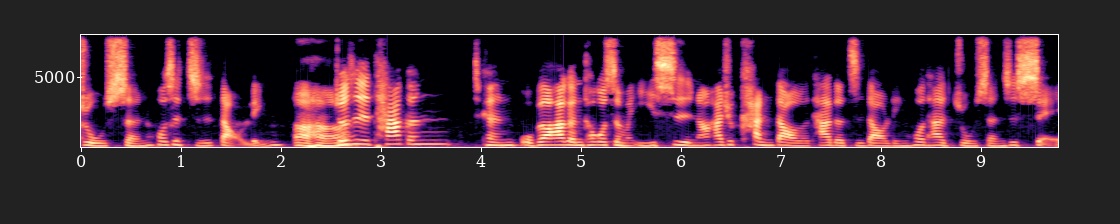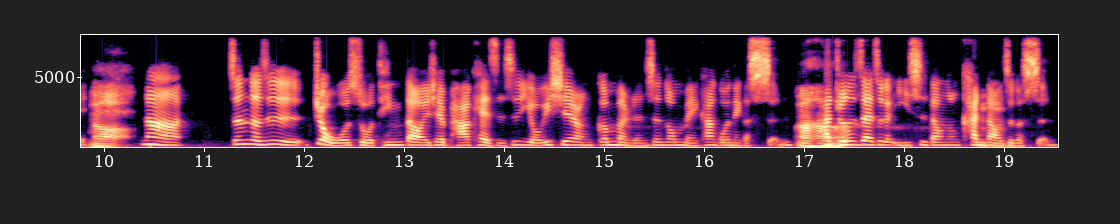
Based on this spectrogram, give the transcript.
主神或是指导灵啊，就是他跟可能我不知道他可能透过什么仪式，然后他去看到了他的指导灵或他的主神是谁啊？那。真的是，就我所听到一些 podcast，是有一些人根本人生中没看过那个神，uh huh. 他就是在这个仪式当中看到这个神，嗯、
